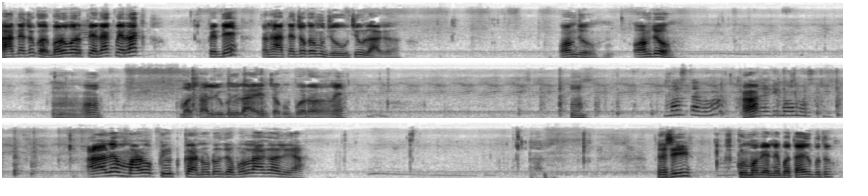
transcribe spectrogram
હાથના ચોકર. બરોબર પેરાક પેરાક પેર દે અને હાથના ચોકર હું જોઉં કેવું લાગે? ઓમ જો ઓમ જો. હમ. મસાલિયું બધું લાવીને ચકુ પર ને. હમ. મસ્ત હો. બહુ મસ્ત. આને મારો ક્યુટ કાનોડો જબર લાગે લે નસી સ્કૂલમાં બેને બતાવ્યું બધું?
